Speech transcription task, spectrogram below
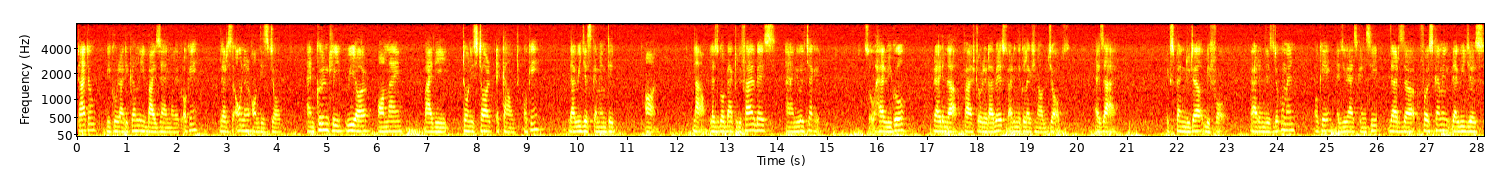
title we could write company by Zain Malik okay that's the owner of this job. And currently we are online by the Tony Stark account okay? That we just commented on. Now let's go back to the Firebase and we will check it. So here we go. Right in the Firestore database right in the collection of jobs as I explained detail before. Right in this document okay? As you guys can see that's the first comment that we just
